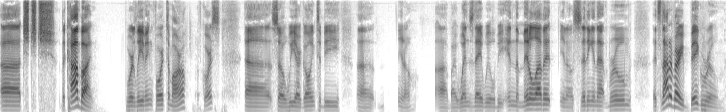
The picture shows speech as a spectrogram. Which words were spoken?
Uh, the combine. We're leaving for it tomorrow, of course. Uh, so we are going to be, uh, you know, uh, by Wednesday we will be in the middle of it. You know, sitting in that room. It's not a very big room.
